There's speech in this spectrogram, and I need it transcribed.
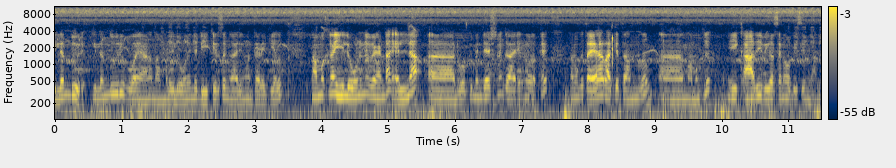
ഇലന്തൂര് ഇലന്തൂർ പോയാണ് നമ്മൾ ഈ ലോണിന്റെ ഡീറ്റെയിൽസും കാര്യങ്ങളും തിരക്കിയതും. നമുക്ക് ഈ ലോണിന് വേണ്ട എല്ലാ ഡോക്യുമെന്റേഷനും കാര്യങ്ങളും ഒക്കെ നമുക്ക് തയ്യാറാക്കി തന്നതും നമുക്ക് ഈ ഖാദി വികസന ഓഫീസിൽ നിന്നാണ്.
